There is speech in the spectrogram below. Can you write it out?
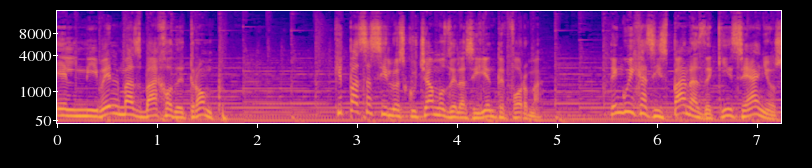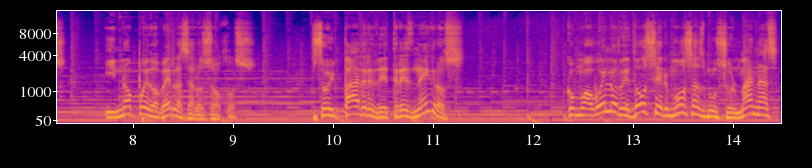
el nivel más bajo de Trump. ¿Qué pasa si lo escuchamos de la siguiente forma? Tengo hijas hispanas de 15 años y no puedo verlas a los ojos. Soy padre de tres negros. Como abuelo de dos hermosas musulmanas,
